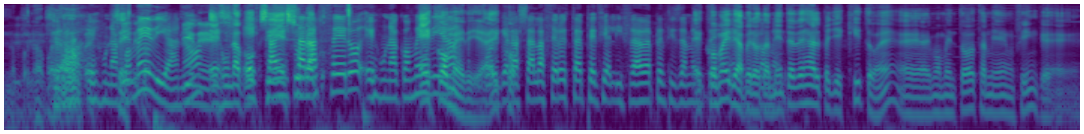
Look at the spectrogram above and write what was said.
no puedo- no puedo- Es una Sí. comedia, ¿no? Es una co- Está sí, en es una Sala co- Cero, es una comedia. comedia, es Porque co- la Sala Cero está especializada precisamente Es comedia, en pero también comedia. te deja el pellizquito, ¿eh? Eh, hay momentos también, en fin, que...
